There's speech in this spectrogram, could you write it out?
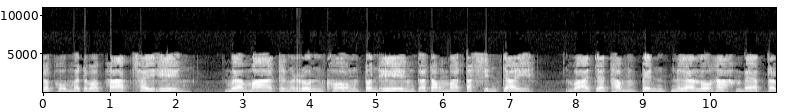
กับผมอัตมภาพใช้เอง เมื่อมาถึงรุ่นของตนเองก็ต้องมาตัดสินใจ ว่าจะทำเป็นเนื้อโลหะแบบตะ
